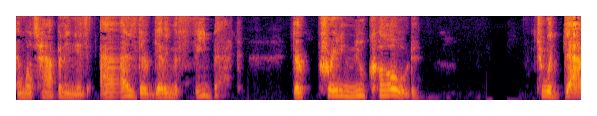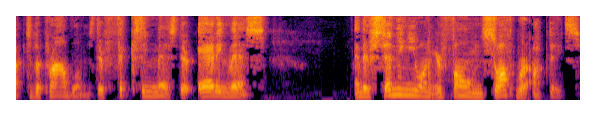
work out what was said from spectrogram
And what's happening is as they're getting the feedback, they're creating new code to adapt to the problems. They're fixing this, they're adding this and they're sending you on your phone software updates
